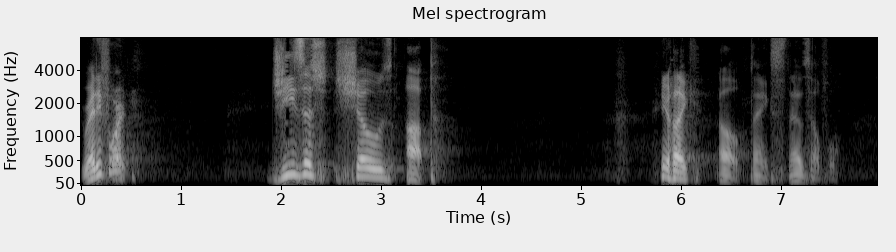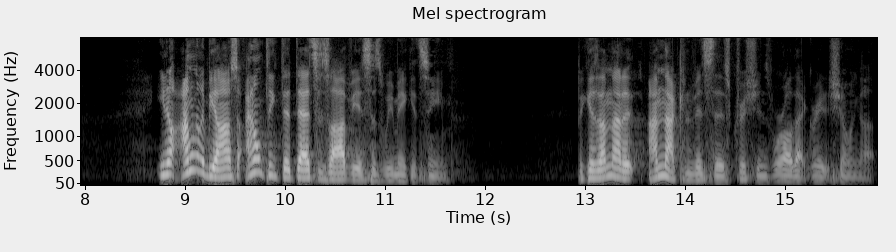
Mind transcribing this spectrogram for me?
ready for it? Jesus shows up. You're like, oh, thanks. That was helpful. You know, I'm going to be honest, I don't think that that's as obvious as we make it seem. Because I'm not, a, I'm not convinced that as Christians we're all that great at showing up.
